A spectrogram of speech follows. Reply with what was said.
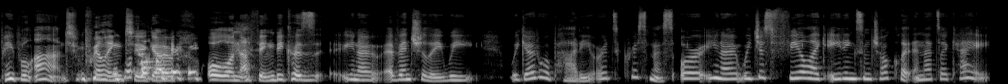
people aren't willing to go all or nothing because you know eventually we we go to a party or it's Christmas or you know we just feel like eating some chocolate and that's okay.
